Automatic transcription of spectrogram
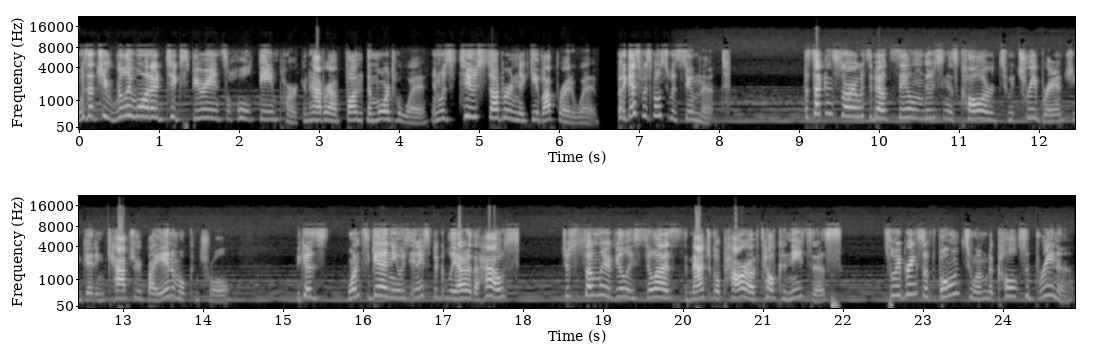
was that she really wanted to experience the whole theme park and have her have fun the mortal way, and was too stubborn to give up right away. But I guess we're supposed to assume that. The second story was about Salem losing his collar to a tree branch and getting captured by animal control, because once again he was inexplicably out of the house, just suddenly reveal he still has the magical power of telekinesis, so he brings a phone to him to call Sabrina.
